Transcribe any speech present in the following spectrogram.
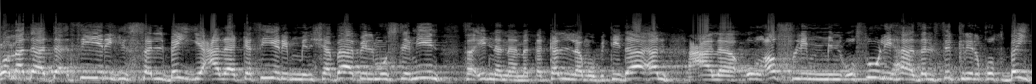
ومدى تأثيره السلبي على كثير من شباب المسلمين فإننا نتكلم ابتداء على أصل من أصول هذا الفكر القطبي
